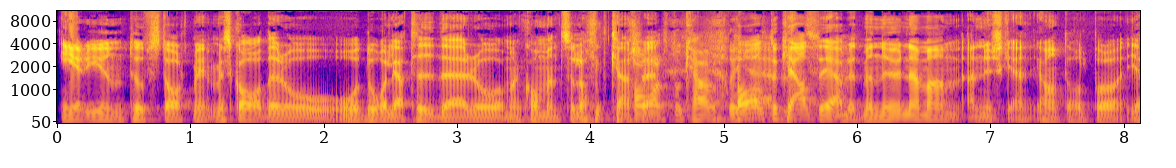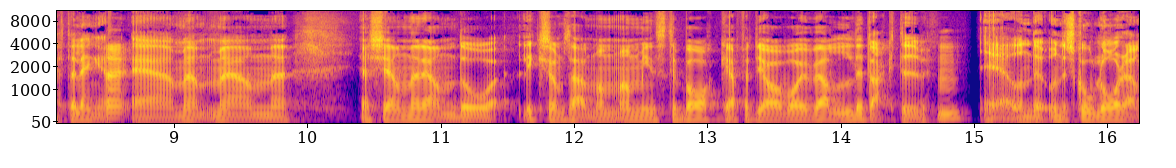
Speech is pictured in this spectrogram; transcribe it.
är det ju en tuff start med, med skador och, och dåliga tider och man kommer inte så långt kanske. Halt och kallt och Halt jävligt. och kallt och jävligt. Men nu när man, ja, nu ska jag, jag har inte hållit på jättelänge. Nej. Eh, men, men jag känner ändå, liksom så här, man, man minns tillbaka för att jag var ju väldigt aktiv Mm. eh, under, under skolåren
